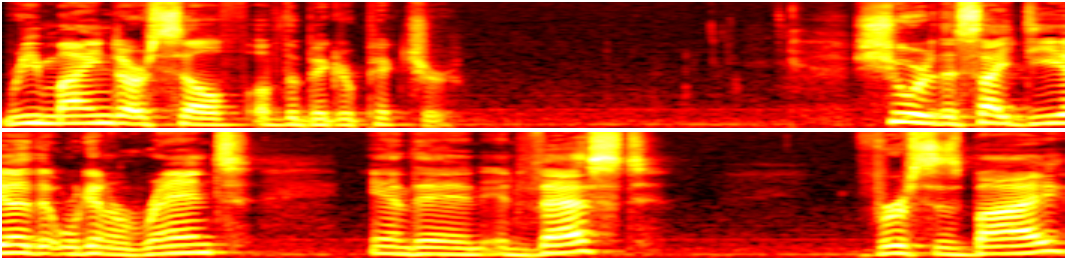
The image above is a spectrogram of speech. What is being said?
remind ourselves of the bigger picture. Sure, this idea that we're going to rent and then invest versus buy,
